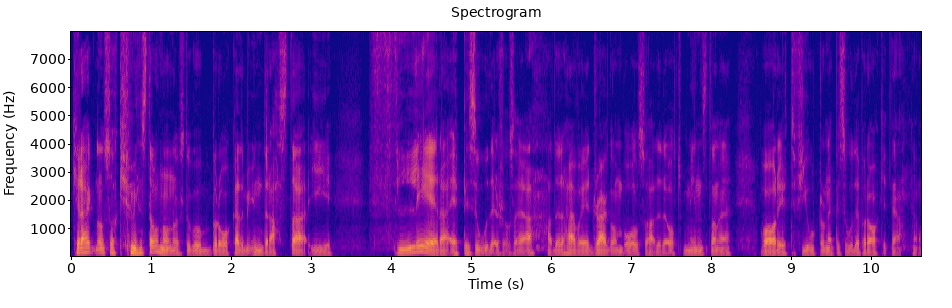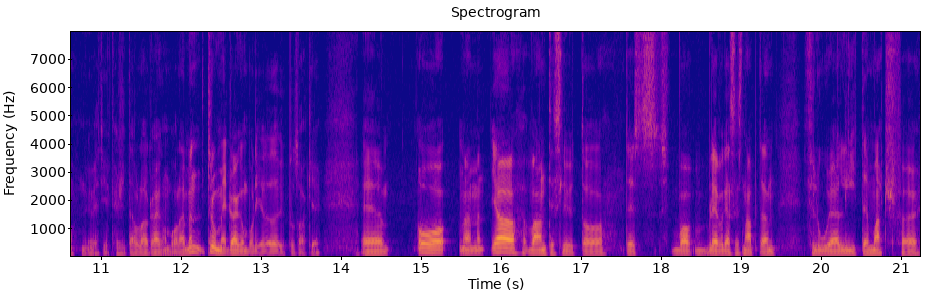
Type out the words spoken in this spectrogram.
Kragnos och Minstonehono stod och bråkade med Yndrasta i flera episoder så att säga. Hade det här varit Dragon Ball så hade det åtminstone varit 14 episoder på raket. Ja, ja nu vet jag kanske inte vad Dragon Ball är, men tro mig, Dragon Ball gillar ut på saker. Eh, och nej, men jag vann till slut och det var, blev ganska snabbt en förlorad lite match för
